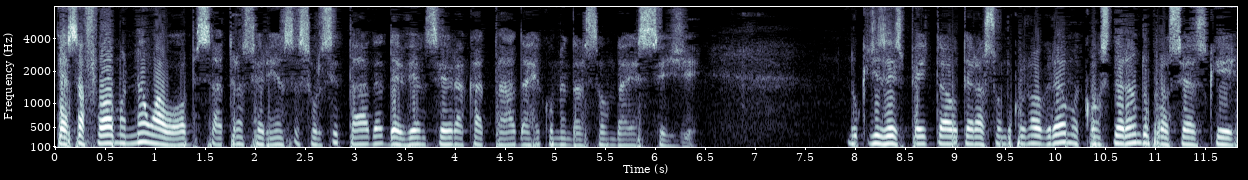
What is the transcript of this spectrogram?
Dessa forma, não há óbice à transferência solicitada, devendo ser acatada a recomendação da SCG. No que diz respeito à alteração do cronograma, considerando o processo que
